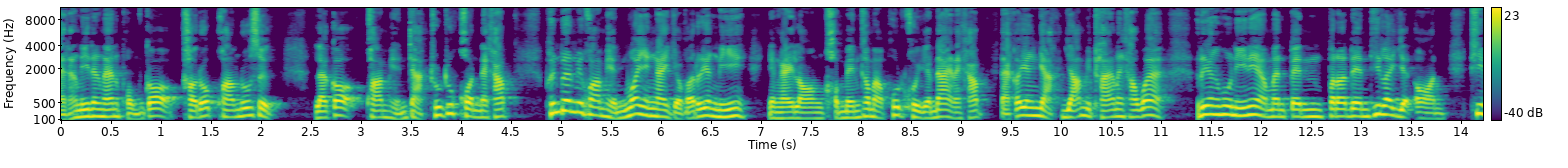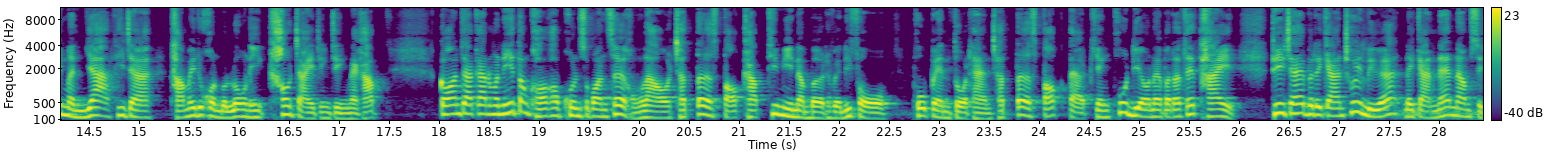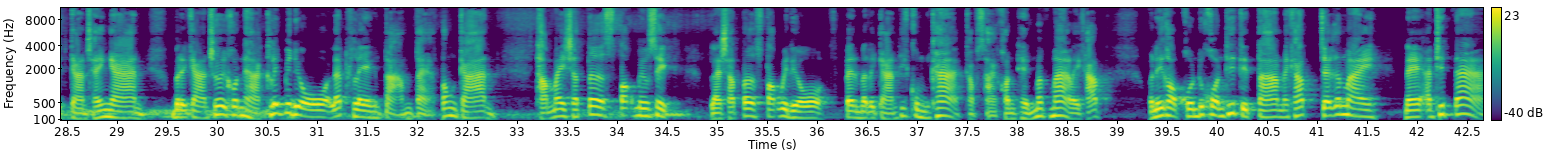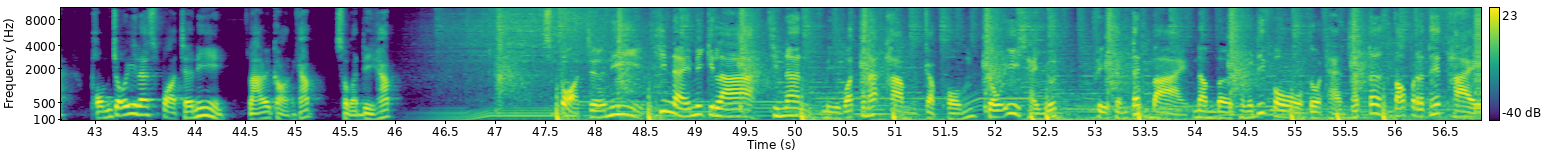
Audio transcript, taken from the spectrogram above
แต่ทั้งนี้ทั้งนั้นผมก็เคารพความรู้สึก แล้วก็ความเห็นจากทุกๆ คนนะครับ เพื่อนๆมีความเห็นว่ายังไงเกี่ยวกับเรื่องนี้ ยังไงลองคอมเมนต์เข้ามาพูดคุยกันได้นะครับ แต่ก็ยังอยากย้ำอีกครั้งนะครับว่า เรื่องพวกนี้เนี่ยมันเป็นประเด็นที่ละเอียดอ่อนที่มันยากที่จะทำให้ทุกคนบนโลกนี้เข้าใจจริง ๆ นะครับ ก่อนจากกันวันนี้ต้องขอขอบคุณสปอนเซอร์ของเรา Shutterstock ครับ ที่มี Number 24 ผู้เป็นตัวแทน Shutterstock แต่เพียงผู้เดียวในประเทศไทย ที่จะให้บริการช่วยเหลือในการแนะนำสิทธิการใช้งาน บริการช่วยค้นหาคลิปวิดีโอและเพลงตามแต่ต้องการทำให้ Shutterstock Music และ Shutterstock Video เป็นบริการที่คุ้มค่ากับสายคอนเทนต์มาก ๆ เลยครับ วันนี้ขอบคุณทุกคนที่ติดตามนะครับ เจอกันใหม่ในอาทิตย์หน้า ผมโจอี้และ Sport Journey ลาไปก่อนครับ สวัสดีครับ Sport Journey ที่ไหนมีกีฬาที่นั่นมีวัฒนธรรมกับผมโจอี้ชัยยุทธ Presented by Number 24 ตัวแทน Shutterstock ประเทศไทย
